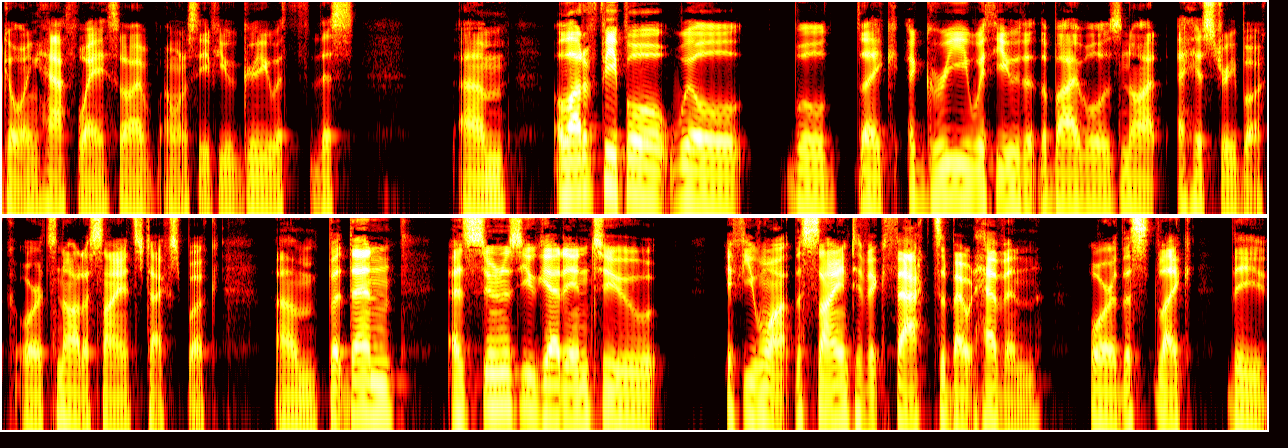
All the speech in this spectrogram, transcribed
going halfway. So I, I want to see if you agree with this. Um, a lot of people will will like agree with you that the Bible is not a history book or it's not a science textbook, um, but then as soon as you get into if you want the scientific facts about heaven or this like the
